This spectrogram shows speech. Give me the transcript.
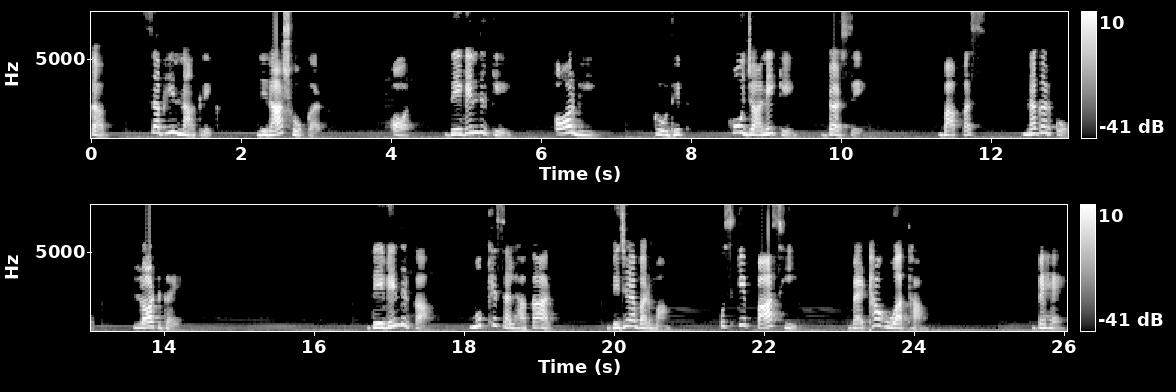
तब सभी नागरिक निराश होकर और देवेंद्र के और भी क्रोधित हो जाने के डर से वापस नगर को लौट गए। देवेंद्र का मुख्य सलाहकार विजय वर्मा उसके पास ही बैठा हुआ था। वह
